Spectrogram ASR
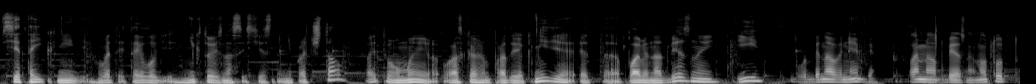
все три книги в этой трилогии никто из нас, естественно, не прочитал, поэтому мы расскажем про две книги. Это «Пламя над бездной» и... Глубина в небе, пламя над бездной. Но тут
